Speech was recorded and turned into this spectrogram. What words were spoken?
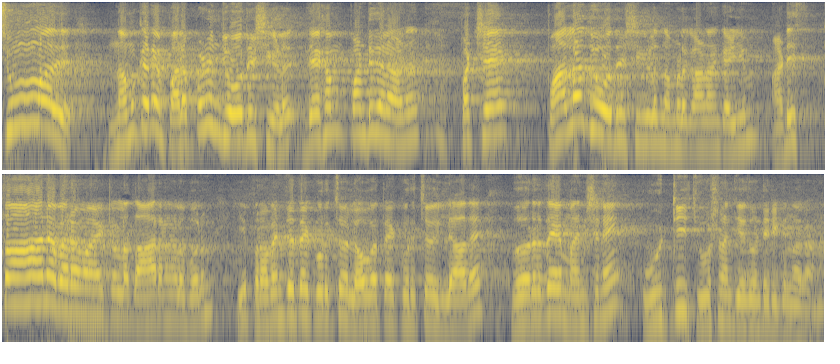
ചുമ്മാ. നമുക്കറിയാം പലപ്പോഴും ജ്യോതിഷികൾ ഇദ്ദേഹം പണ്ഡിതനാണ് പക്ഷേ പല ജ്യോതിഷികളും നമ്മൾ കാണാൻ കഴിയും. അടിസ്ഥാനപരമായിട്ടുള്ള ധാരണകൾ പോലും ഈ പ്രപഞ്ചത്തെക്കുറിച്ചോ ലോകത്തെക്കുറിച്ചോ ഇല്ലാതെ വെറുതെ മനുഷ്യനെ ഊറ്റി ചൂഷണം ചെയ്തുകൊണ്ടിരിക്കുന്നവരാണ്.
